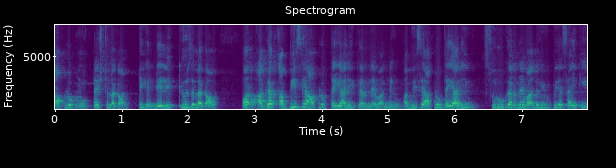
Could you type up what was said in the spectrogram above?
आप लोग मॉक टेस्ट लगाओ, ठीक है? डेली क्यूज लगाओ। और अगर अभी से आप लोग तैयारी करने वाले हो, अभी से आप लोग तैयारी शुरू करने वाले हो यूपीएसआई की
